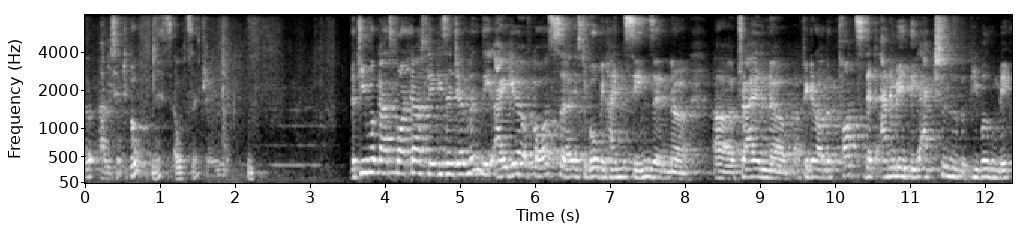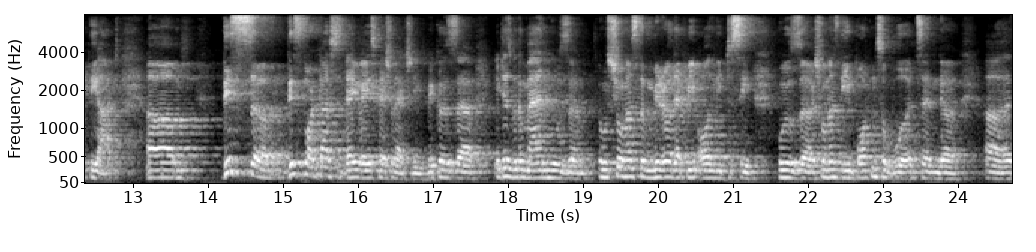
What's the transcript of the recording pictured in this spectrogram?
Uh, are we set to go? Yes, all set. The Teamwork Arts podcast, ladies and gentlemen, the idea, of course, uh, is to go behind the scenes and uh, uh, try and uh, figure out the thoughts that animate the actions of the people who make the art. Um, this uh, this podcast is very very special actually because uh, it is with a man who's um, who's shown us the mirror that we all need to see, who's uh, shown us the importance of words and uh, uh,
